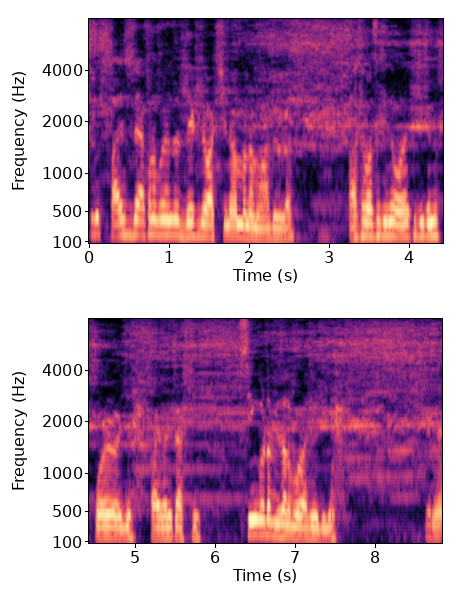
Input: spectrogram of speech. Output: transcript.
কিন্তু সাইজটা এখনও পর্যন্ত দেখতে পাচ্ছি না মানে মা দুর্গা। আশেপাশে কিন্তু অনেক কিছু কিন্তু পড়ে রয়েছে ফাইবারি কাস্টিং সিংহটা বিশাল বড় আছে ওইদিকে এখানে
